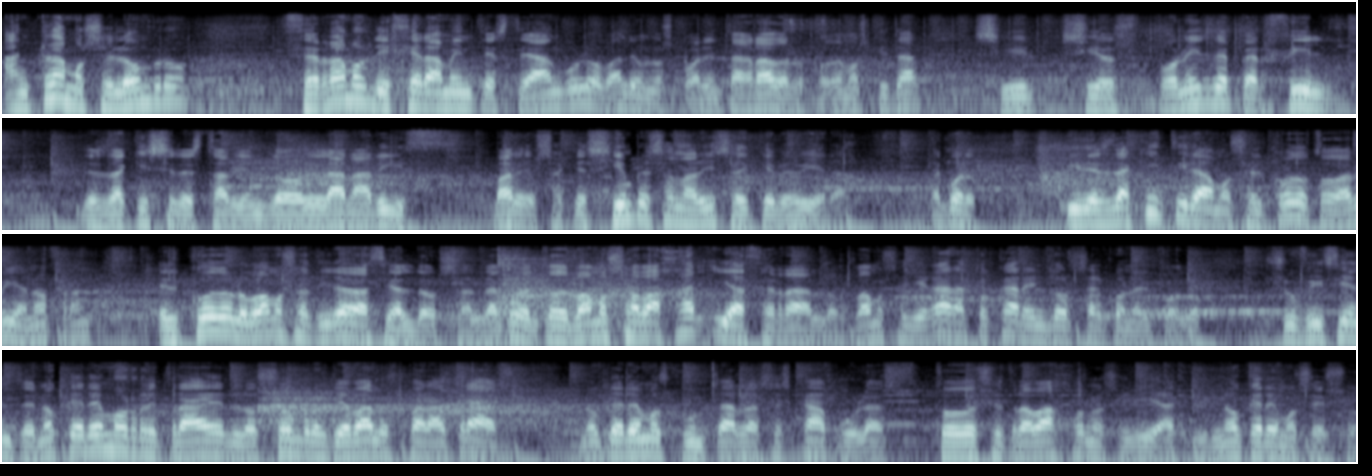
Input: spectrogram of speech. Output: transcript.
anclamos el hombro, cerramos ligeramente este ángulo, ¿vale? Unos 40 grados lo podemos quitar. Si, os ponéis de perfil, desde aquí se le está viendo la nariz, ¿vale? O sea que siempre esa nariz hay que bebiera, ¿de acuerdo? Y desde aquí tiramos el codo todavía, ¿no, Fran? El codo lo vamos a tirar hacia el dorsal, ¿de acuerdo? Entonces vamos a bajar y a cerrarlo, vamos a llegar a tocar el dorsal con el codo. Suficiente, no queremos retraer los hombros, llevarlos para atrás, no queremos juntar las escápulas, todo ese trabajo nos iría aquí, no queremos eso.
